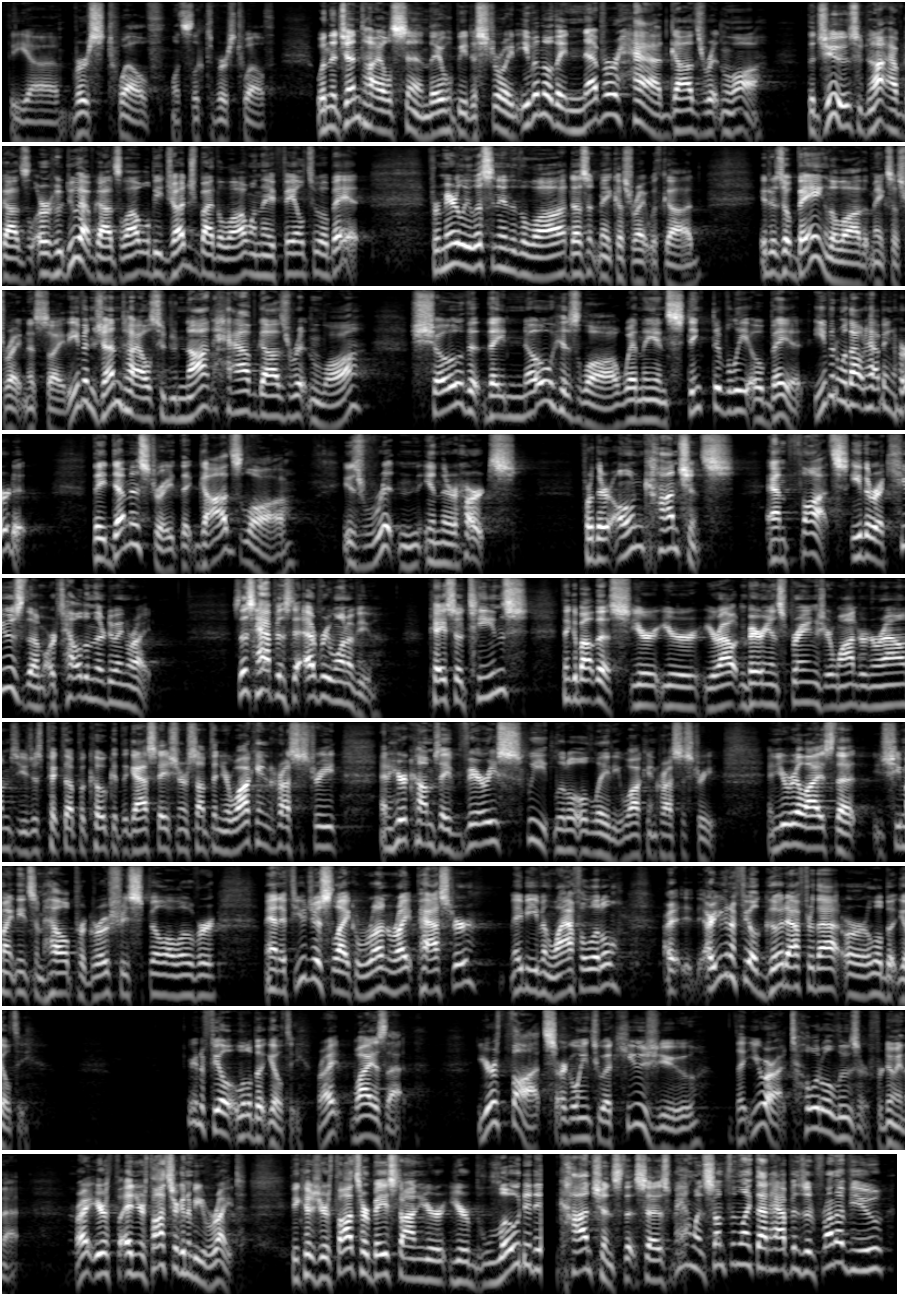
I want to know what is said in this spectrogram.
the uh, verse 12. Let's look to verse 12. When the Gentiles sin, they will be destroyed, even though they never had God's written law. The Jews who do not have God's or who do have God's law will be judged by the law when they fail to obey it. For merely listening to the law doesn't make us right with God. It is obeying the law that makes us right in his sight. Even Gentiles who do not have God's written law show that they know his law when they instinctively obey it, even without having heard it. They demonstrate that God's law is written in their hearts for their own conscience and thoughts either accuse them or tell them they're doing right. So this happens to every one of you. Okay, so teens, think about this. You're, you're, you're out in Berrien Springs, you're wandering around, you just picked up a Coke at the gas station or something, you're walking across the street, and here comes a very sweet little old lady walking across the street. And you realize that she might need some help, her groceries spill all over. Man, if you just like run right past her, maybe even laugh a little, are, are you going to feel good after that or a little bit guilty? You're going to feel a little bit guilty, right? Why is that? Your thoughts are going to accuse you that you are a total loser for doing that, right? Your th- and your thoughts are going to be right because your thoughts are based on your, your loaded in conscience that says, man, when something like that happens in front of you,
